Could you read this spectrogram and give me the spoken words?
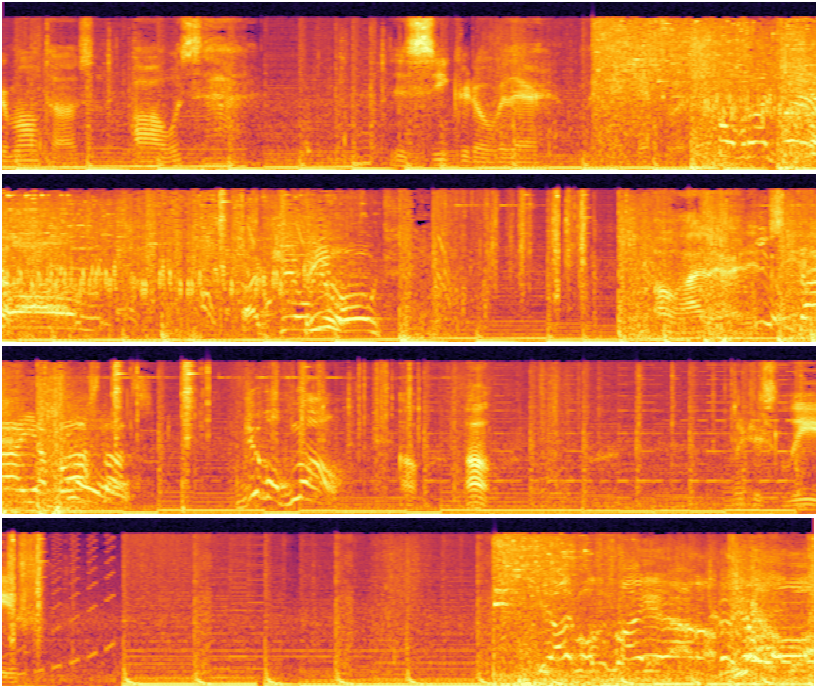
Molotovs. Oh, what's that? There's a secret over there. I can't get to it. Reload. Oh, hi there, I didn't see Die, that. you bastards. Give up now. Oh, oh. Or just leave. I'm on fire. right,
